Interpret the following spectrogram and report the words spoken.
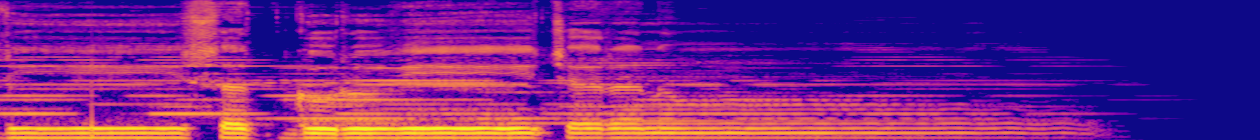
श्रीसद्गुरुवे चरणम्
